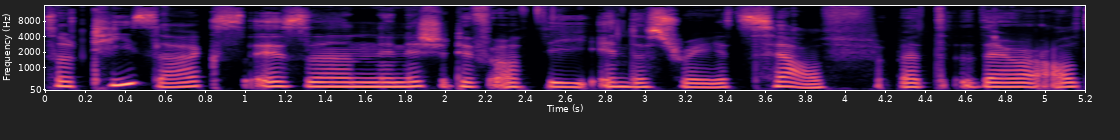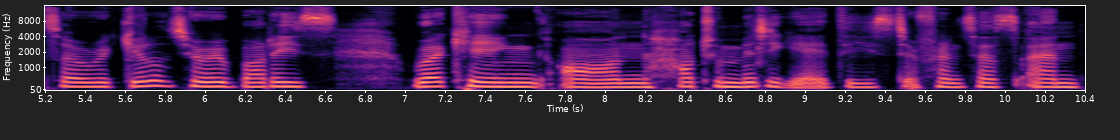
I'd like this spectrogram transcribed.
So TISAX is an initiative of the industry itself, but there are also regulatory bodies working on how to mitigate these differences and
